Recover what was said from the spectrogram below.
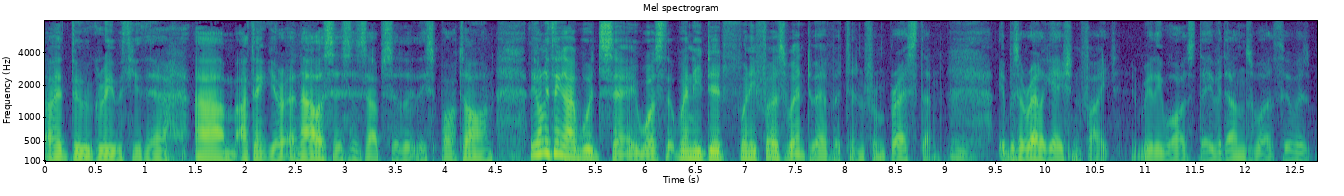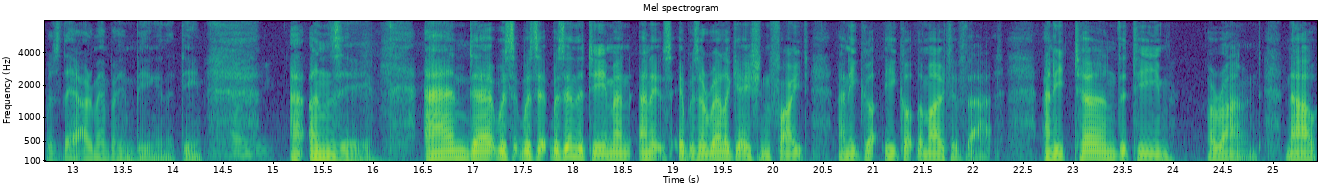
I, I do agree with you there. Um, I think your analysis is absolutely spot on. The only thing I would say was that when he did, when he first went to Everton from Preston, it was a relegation fight. It really was. David Unsworth, who was, was there, I remember him being in the team. Uh, Unzi, and uh, was was it was in the team, and, and it was, it was a relegation fight, and he got he got them out of that, and he turned the team around. Now,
